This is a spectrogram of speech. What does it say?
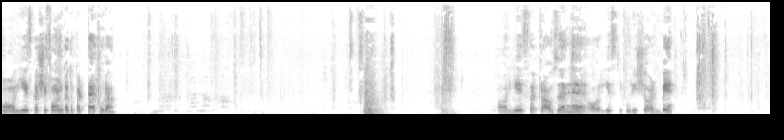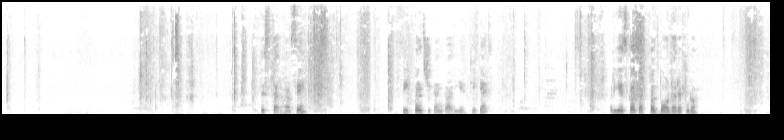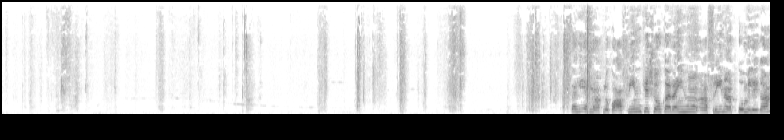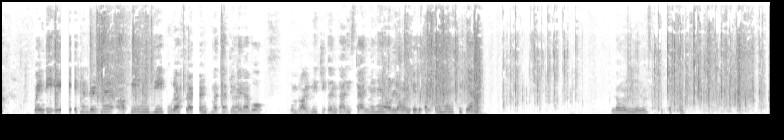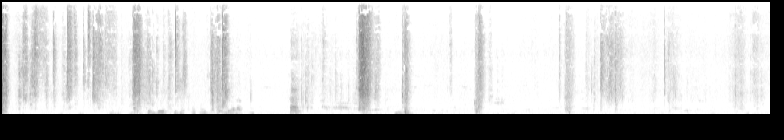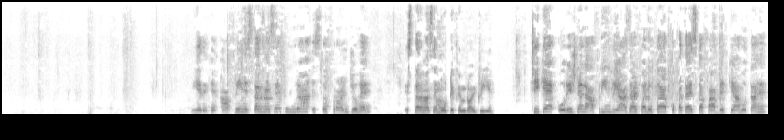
और ये इसका शिफॉन का दुपट्टा है पूरा. और ये इसका ट्राउज़र है और ये इसकी पूरी शर्ट पे. इस तरह से सीक्वेंस चिकनकारी है, ठीक है? और ये इसका कटपक बॉर्डर है पूरा। सही, अब मैं आप लोग को आफरीन के शो कर रही हूँ। आफरीन आपको मिलेगा ट्वेंटी एट हंड्रेड में आफरीन भी पूरा फ्रंट मतलब जो है ना, वो एम्ब्रॉयडरी चिकनकारी स्टाइल में है और लॉन के दुपट्टे हैं, ठीक है? लॉन है ना दुपट्टा। हाँ। ये देखें, आफरीन इस तरह से पूरा इसका फ्रंट जो है, इस तरह से मोटिफ एम्ब्रॉयडरी है। ठीक है ओरिजिनल आफरीन रियाज आर्ट वालों का, आपको पता है इसका फैब्रिक क्या होता है।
